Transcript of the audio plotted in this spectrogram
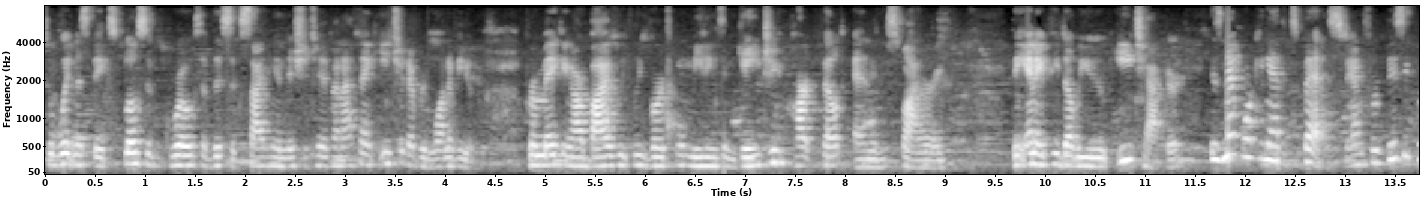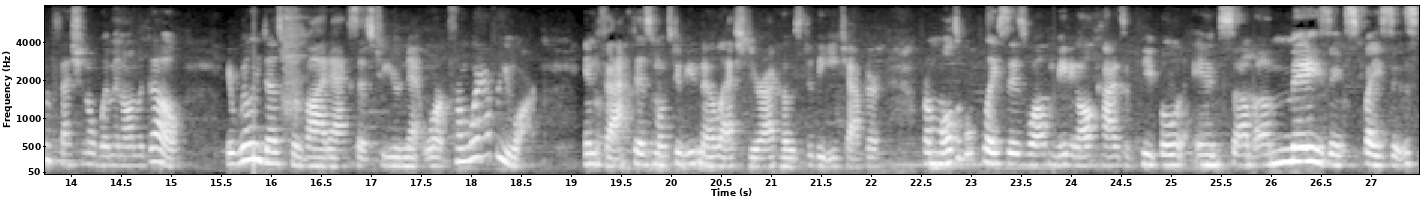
to witness the explosive growth of this exciting initiative, and I thank each and every one of you for making our bi-weekly virtual meetings engaging, heartfelt, and inspiring. The NAPW e-chapter is networking at its best, and for busy professional women on the go, it really does provide access to your network from wherever you are. In fact, as most of you know, last year I hosted the e-chapter from multiple places while meeting all kinds of people in some amazing spaces.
